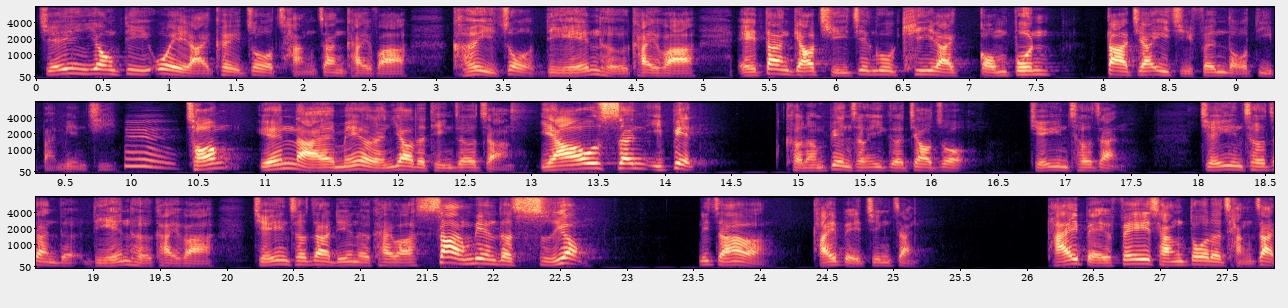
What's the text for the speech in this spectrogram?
捷运用地未来可以做场站开发，可以做联合开发，一旦交起建筑起来公分，大家一起分楼地板面积。嗯，从原来没有人要的停车场，摇身一变，可能变成一个叫做捷运车站。捷运车站的联合开发，捷运车站联合开发上面的使用，你知道吧？台北京站，台北非常多的场站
